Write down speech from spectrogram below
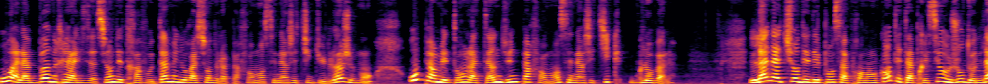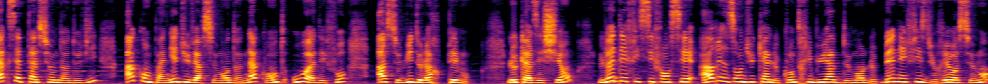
ou à la bonne réalisation des travaux d'amélioration de la performance énergétique du logement ou permettant l'atteinte d'une performance énergétique globale. La nature des dépenses à prendre en compte est appréciée au jour de l'acceptation d'un devis accompagné du versement d'un acompte ou à défaut à celui de leur paiement. Le cas échéant, le déficit foncier à raison duquel le contribuable demande le bénéfice du rehaussement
